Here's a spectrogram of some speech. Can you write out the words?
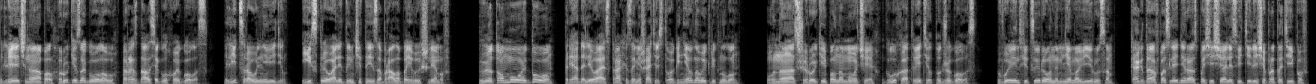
«Лечь на пол, руки за голову», – раздался глухой голос. Лиц Рауль не видел. Их скрывали дымчатые забрала боевых шлемов. «Это мой дом!» Преодолевая страх и замешательство, гневно выкрикнул он. «У нас широкие полномочия», – глухо ответил тот же голос. «Вы инфицированы мнемовирусом. Когда в последний раз посещали святилище прототипов?»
